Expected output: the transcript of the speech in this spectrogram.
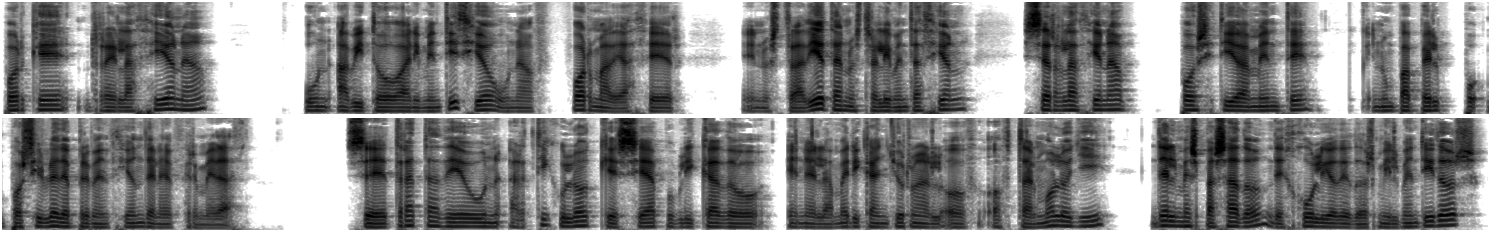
porque relaciona un hábito alimenticio, una forma de hacer en nuestra dieta, en nuestra alimentación, se relaciona positivamente en un papel posible de prevención de la enfermedad. Se trata de un artículo que se ha publicado en el American Journal of Ophthalmology del mes pasado, de julio de 2022,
